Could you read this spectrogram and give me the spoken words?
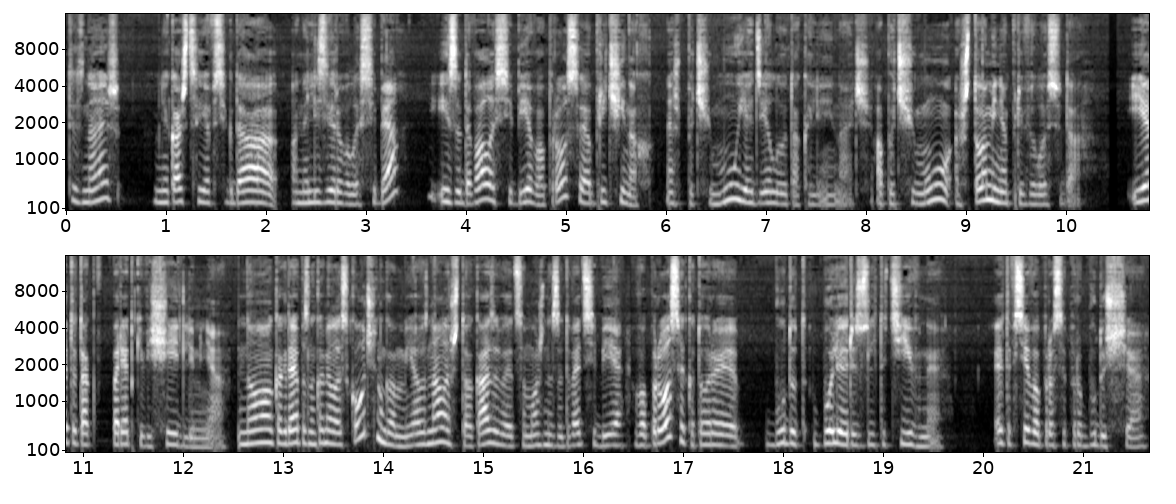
Ты знаешь, мне кажется, я всегда анализировала себя и задавала себе вопросы о причинах. Знаешь, почему я делаю так или иначе? А почему? А что меня привело сюда? И это так в порядке вещей для меня. Но когда я познакомилась с коучингом, я узнала, что, оказывается, можно задавать себе вопросы, которые будут более результативны. Это все вопросы про будущее.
